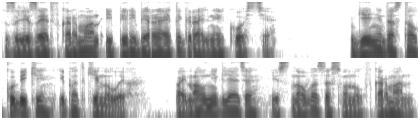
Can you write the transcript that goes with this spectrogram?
залезает в карман и перебирает игральные кости. Гений достал кубики и подкинул их, поймал не глядя и снова засунул в карман.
